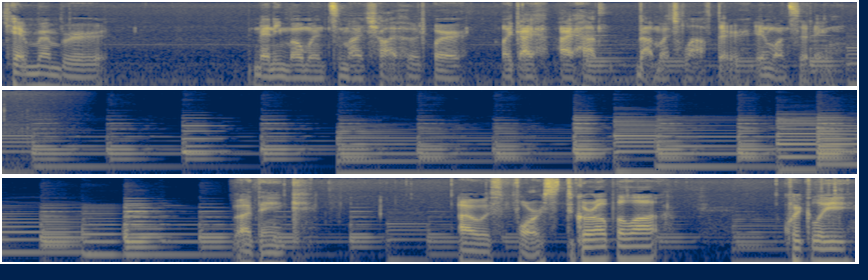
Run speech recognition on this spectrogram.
Can't remember many moments in my childhood where like I I had that much laughter in one sitting. I think I was forced to grow up a lot quickly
